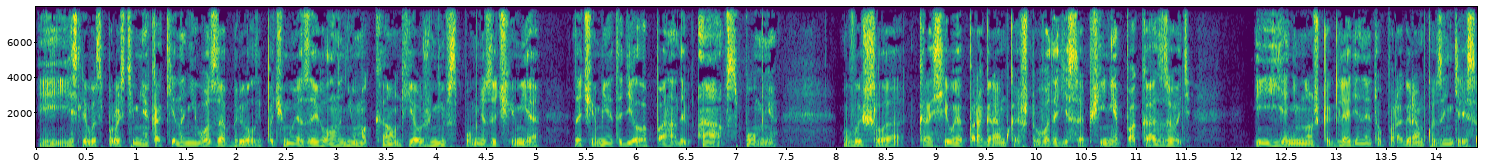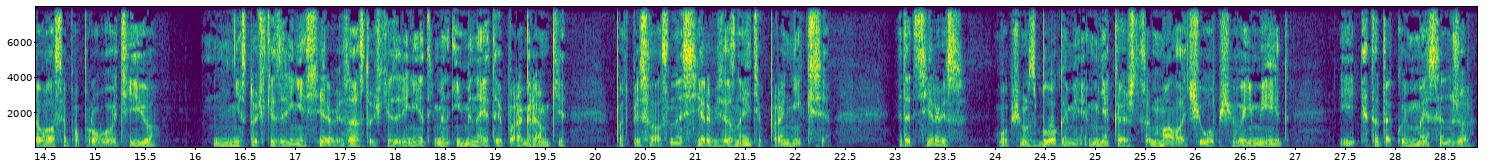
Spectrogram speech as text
И если вы спросите меня, как я на него забрел и почему я завел на нем аккаунт, я уже не вспомню, зачем я, зачем мне это дело понадобилось. А, вспомню. Вышла красивая программка, чтобы вот эти сообщения показывать – и я немножко, глядя на эту программку, заинтересовался попробовать ее. Не с точки зрения сервиса, а с точки зрения именно, именно этой программки. Подписался на сервис, а знаете, проникся. Этот сервис, в общем, с блогами, мне кажется, мало чего общего имеет. И это такой мессенджер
